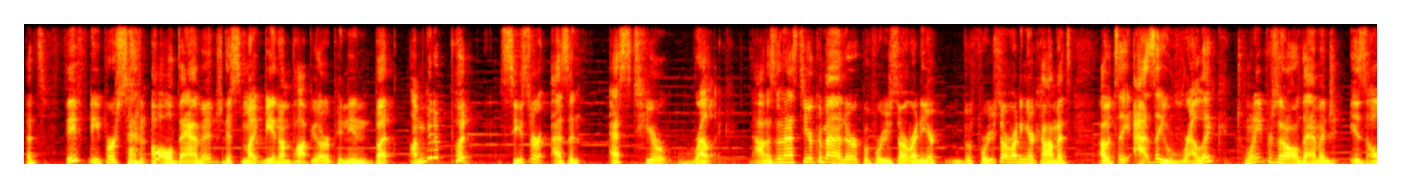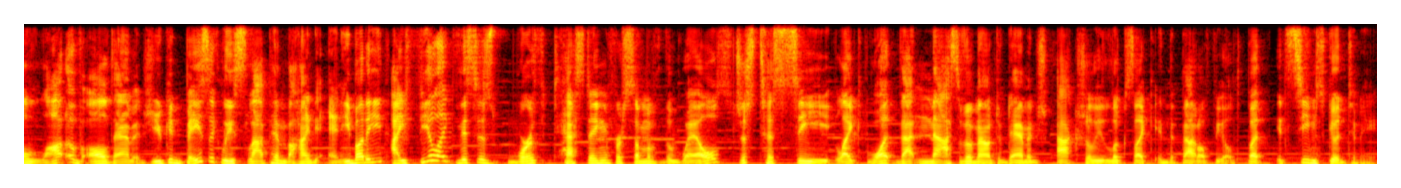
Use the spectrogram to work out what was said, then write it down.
that's 50 percent all damage. This might be an unpopular opinion but I'm gonna put Caesar as an S tier relic not as an S tier commander before you start writing your before you start writing your comments I would say as a relic 20 percent all damage is a lot of all damage. You could basically slap him behind anybody. I feel like this is worth testing for some of the whales just to see like what that massive amount of damage actually looks like in the battlefield but it seems good to me.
